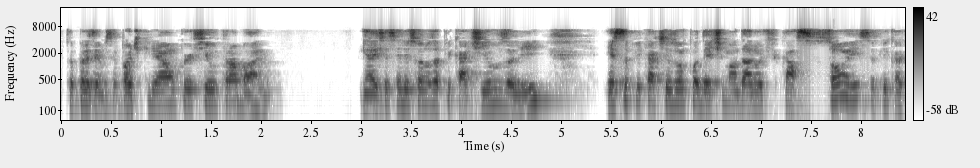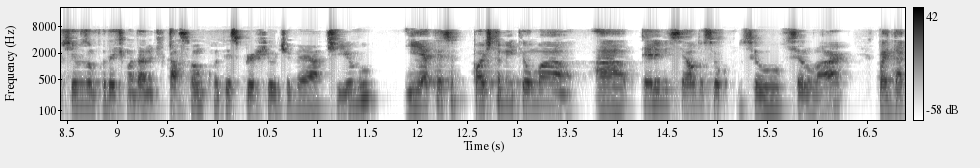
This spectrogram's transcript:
Então, por exemplo, você pode criar um perfil trabalho. E aí você seleciona os aplicativos ali esses aplicativos vão poder te mandar notificação, só esses aplicativos vão poder te mandar notificação enquanto esse perfil estiver ativo. E até você pode também ter uma a tela inicial do seu, do seu celular vai estar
